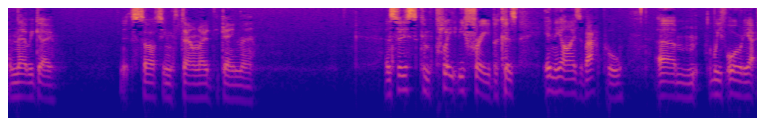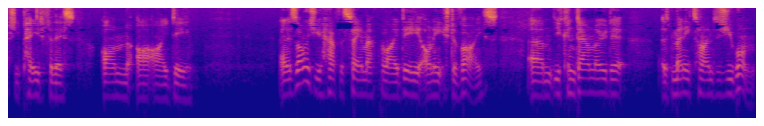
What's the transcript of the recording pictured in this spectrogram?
And there we go. It's starting to download the game there. And so this is completely free because in the eyes of Apple, um, we've already actually paid for this on our ID. And as long as you have the same Apple ID on each device, um, you can download it as many times as you want.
